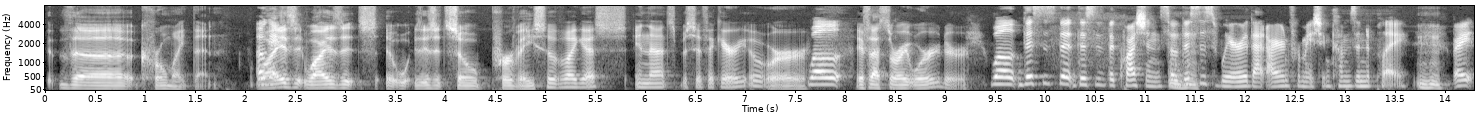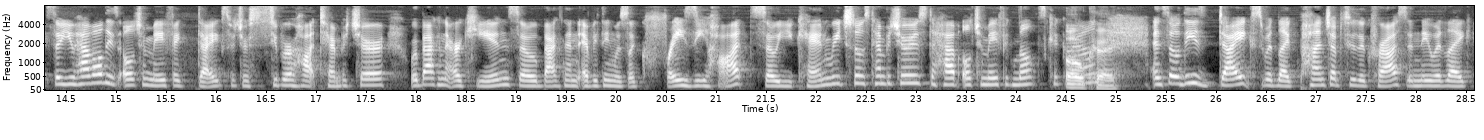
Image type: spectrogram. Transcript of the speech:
the chromite then? Why is it? Why is it? s- uh, Is it so pervasive? I guess in that specific area, or Well, if that's the right word, or Well, this is the this is the question. So this mm-hmm. is where that iron formation comes into play, mm-hmm. right? So you have all these ultramafic dikes, which are super hot temperature. We're back in the Archean, so back then everything was like crazy hot. So you can reach those temperatures to have ultramafic melts kick around. Okay. And so these dikes would like punch up through the crust, and they would like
